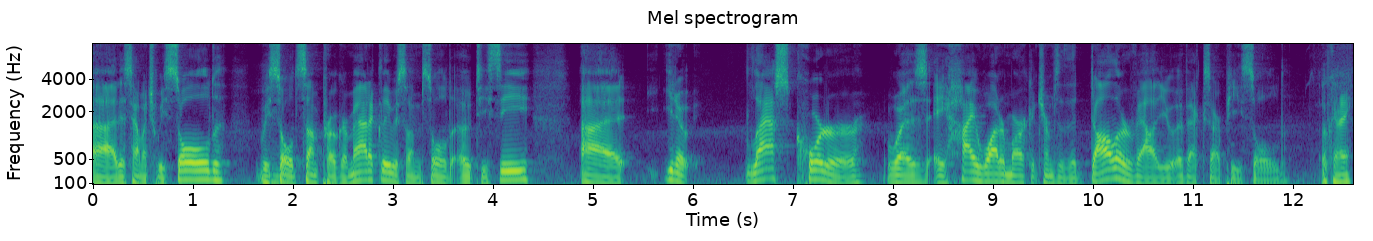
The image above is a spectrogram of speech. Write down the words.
Uh, this is how much we sold. We sold some programmatically. We some sold OTC. Uh, you know, last quarter was a high watermark in terms of the dollar value of XRP sold. Okay.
